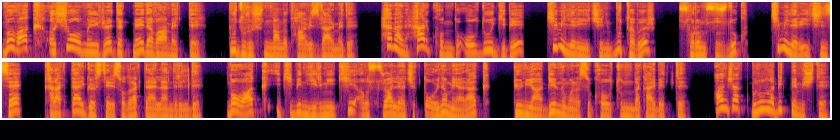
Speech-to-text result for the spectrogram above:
Novak aşı olmayı reddetmeye devam etti. Bu duruşundan da taviz vermedi. Hemen her konuda olduğu gibi kimileri için bu tavır sorumsuzluk, kimileri içinse karakter gösterisi olarak değerlendirildi. Novak 2022 Avustralya açıkta oynamayarak dünya bir numarası koltuğunu da kaybetti. Ancak bununla bitmemişti.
